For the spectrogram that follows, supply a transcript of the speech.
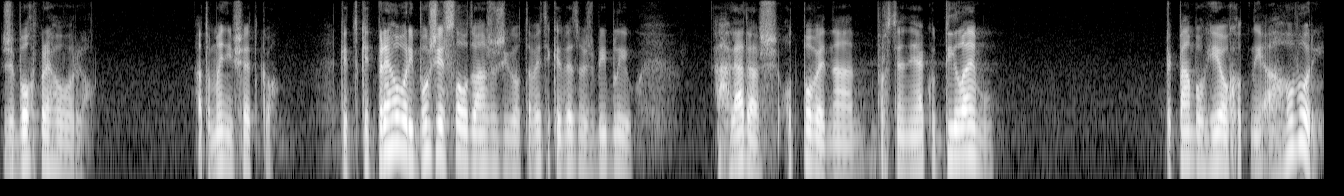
Že Boh prehovoril. A to mení všetko. Keď, keď prehovorí Božie slovo do nášho života, viete, keď vezmeš Bibliu a hľadaš odpoveď na proste nejakú dilemu, tak Pán Boh je ochotný a hovorí.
